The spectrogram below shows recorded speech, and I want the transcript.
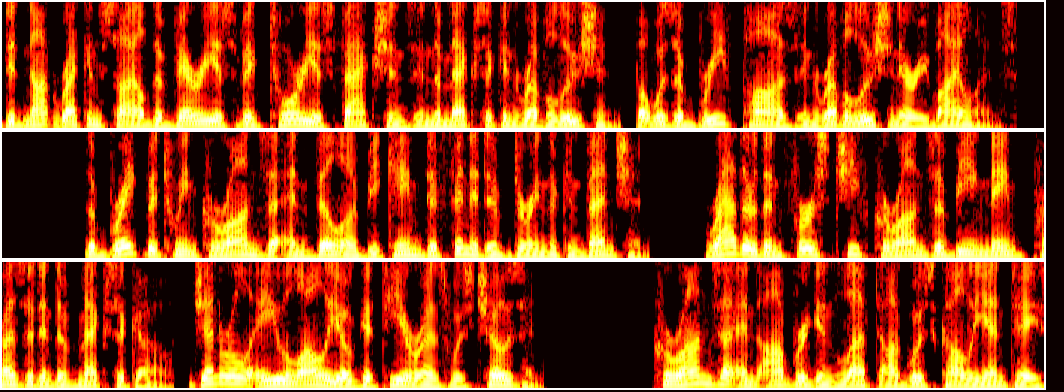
did not reconcile the various victorious factions in the Mexican Revolution, but was a brief pause in revolutionary violence. The break between Carranza and Villa became definitive during the convention. Rather than first Chief Carranza being named President of Mexico, General Eulalio Gutiérrez was chosen. Carranza and Obregón left Aguascalientes,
